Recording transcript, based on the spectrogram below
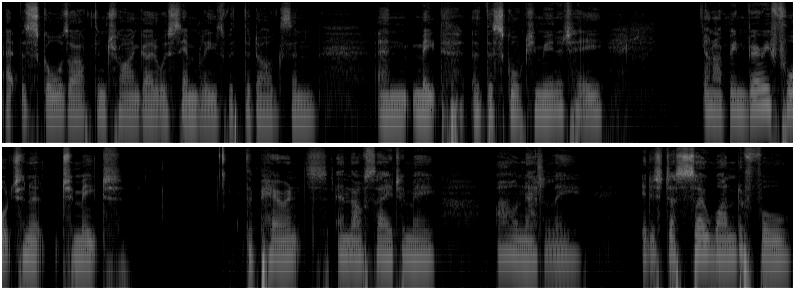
at the schools. I often try and go to assemblies with the dogs and and meet the school community. And I've been very fortunate to meet the parents, and they'll say to me, "Oh, Natalie, it is just so wonderful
